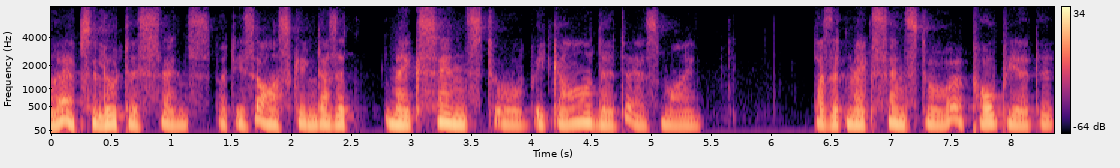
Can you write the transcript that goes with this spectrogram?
absolutist sense, but he's asking, does it make sense to regard it as mine? Does it make sense to appropriate it?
